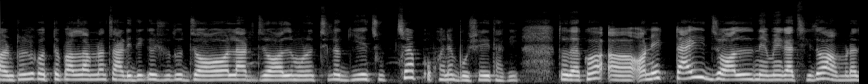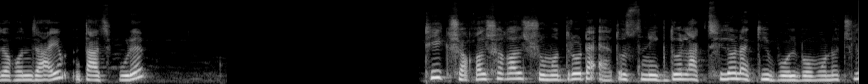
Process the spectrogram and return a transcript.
কন্ট্রোল করতে পারলাম না। চারিদিকে শুধু জল আর জল মনে হচ্ছিল গিয়ে চুপচাপ ওখানে বসেই থাকি। তো দেখো অনেকটাই জল নেমে গেছিল আমরা যখন যাই তাজপুরে। ঠিক সকাল সকাল সমুদ্রটা এত স্নিগ্ধ লাগছিল না, কি বলব? মনে হচ্ছিল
